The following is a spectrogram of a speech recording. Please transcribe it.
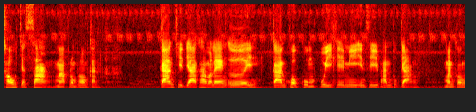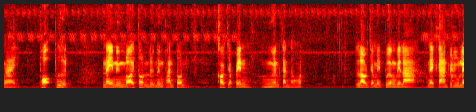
เขาจะสร้างมาพร้อมๆกัน การฉีดยาฆ่าแมลงเอ่ย การควบคุมปุ๋ยเคมีอินทรีย์พันธุ์ทุกอย่างมันก็ง่าย เพราะพืชใน 100 ต้นหรือ 1,000 ต้น เขาจะเป็นเหมือนกันทั้งหมด เราจะไม่เปลืองเวลาในการไปดูแล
